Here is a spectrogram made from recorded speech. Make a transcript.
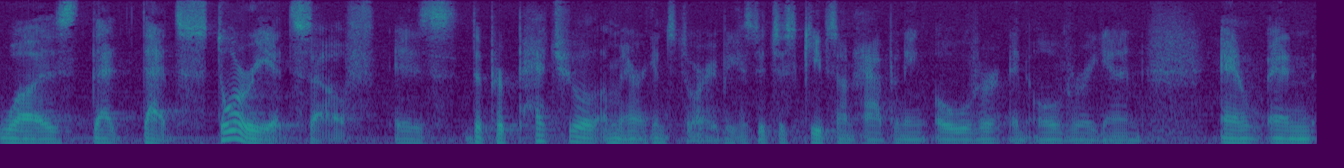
was that that story itself is the perpetual american story because it just keeps on happening over and over again. And and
